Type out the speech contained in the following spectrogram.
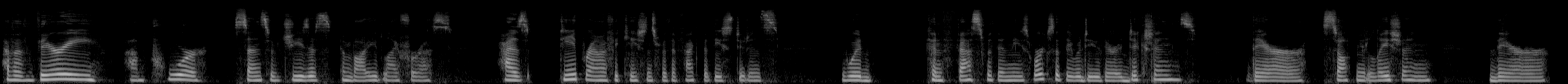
have a very um, poor sense of jesus embodied life for us has deep ramifications for the fact that these students would confess within these works that they would do their addictions their self-mutilation their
